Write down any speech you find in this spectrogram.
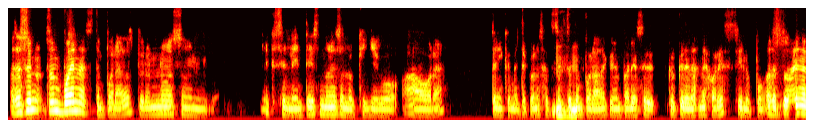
O sea, son, son buenas temporadas, pero no son excelentes, no es a lo que llegó ahora. Técnicamente con esa sexta temporada que me parece, creo que de las mejores, si lo pongo. O sea, todavía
